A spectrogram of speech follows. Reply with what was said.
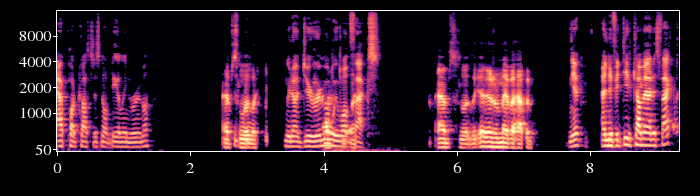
our podcast does not deal in rumor. absolutely We don't do rumor. We want facts. Absolutely. It- It'll never happen. Yep. And if it did come out as fact,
